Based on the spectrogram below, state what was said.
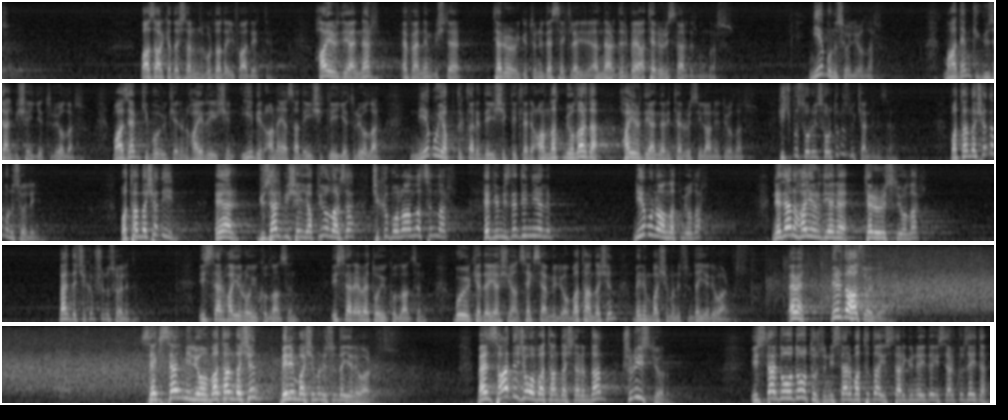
Bazı arkadaşlarımız burada da ifade etti. Hayır diyenler efendim işte terör örgütünü destekleyenlerdir veya teröristlerdir bunlar. Niye bunu söylüyorlar? Madem ki güzel bir şey getiriyorlar. Madem ki bu ülkenin hayrı için iyi bir anayasa değişikliği getiriyorlar. Niye bu yaptıkları değişiklikleri anlatmıyorlar da hayır diyenleri terörist ilan ediyorlar? Hiç bu soruyu sordunuz mu kendinize? Vatandaşa da bunu söyleyin. Vatandaşa deyin. Eğer güzel bir şey yapıyorlarsa çıkıp onu anlatsınlar. Hepimiz de dinleyelim. Niye bunu anlatmıyorlar? Neden hayır diyene terörist diyorlar? Ben de çıkıp şunu söyledim. İster hayır oyu kullansın, ister evet oyu kullansın. Bu ülkede yaşayan 80 milyon vatandaşın benim başımın üstünde yeri vardır. Evet, bir daha söylüyorum. 80 milyon vatandaşın benim başımın üstünde yeri vardır. Ben sadece o vatandaşlarımdan şunu istiyorum. İster doğuda otursun, ister batıda, ister güneyde, ister kuzeyde.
